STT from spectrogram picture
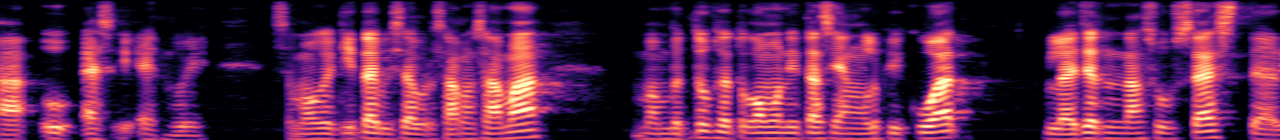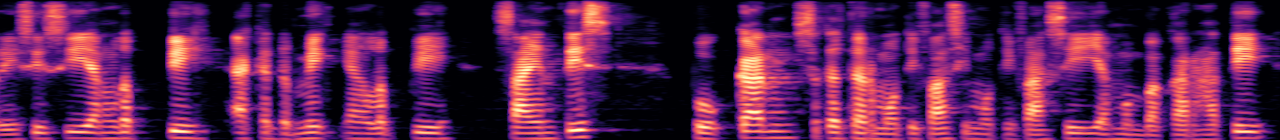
H U S I N W. Semoga kita bisa bersama-sama membentuk satu komunitas yang lebih kuat, belajar tentang sukses dari sisi yang lebih akademik, yang lebih saintis, bukan sekedar motivasi-motivasi yang membakar hati,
